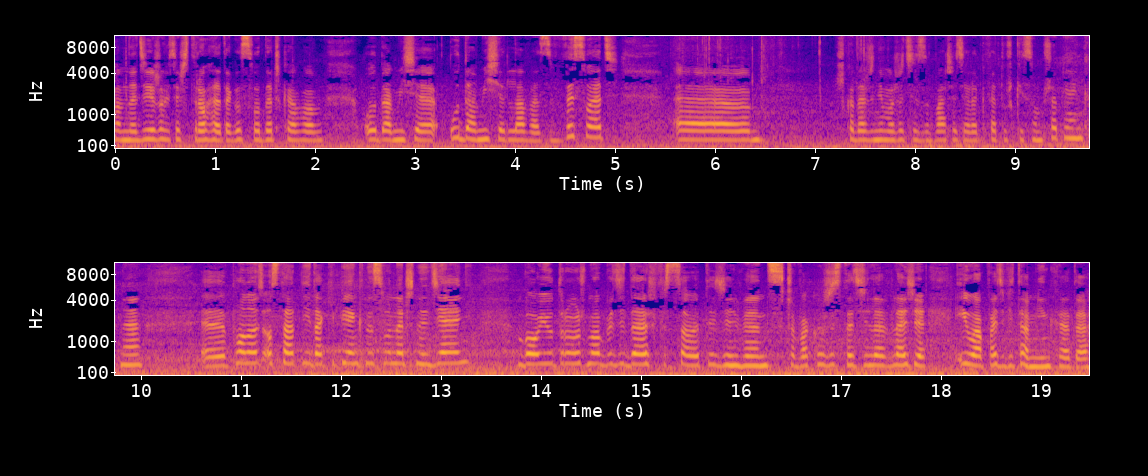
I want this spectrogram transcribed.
Mam nadzieję, że chociaż trochę tego słodeczka Wam uda mi się, uda mi się dla Was wysłać. Em, Szkoda, że nie możecie zobaczyć, ale kwiatuszki są przepiękne. E, Ponoć ostatni taki piękny, słoneczny dzień, bo jutro już ma być deszcz przez cały tydzień, więc trzeba korzystać ile wlezie i łapać witaminkę D.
